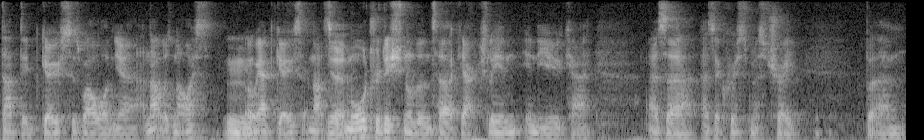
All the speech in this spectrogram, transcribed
dad did goose as well one year and that was nice Mm. Well, we had goose and that's Yeah. more traditional than turkey actually in, in the UK as a as a Christmas treat but um,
